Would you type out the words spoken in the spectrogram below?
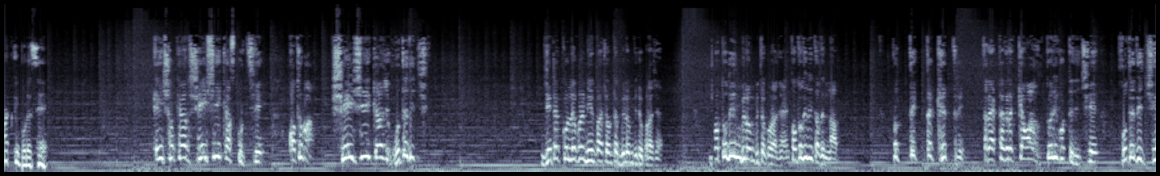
আটকে পড়েছে। এই সরকার সেই সেই কাজ করছে, অথবা সেই সেই কাজ হতে দিচ্ছে, যেটা করলে পরে নির্বাচনটা বিলম্বিত করা যায়। যতদিন বিলম্বিত করা যায়, ততদিনই তাদের লাভ। প্রত্যেকটা ক্ষেত্রে তারা একটা করে কেওয়াল তৈরি করতে দিচ্ছে, হতে দিচ্ছে,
